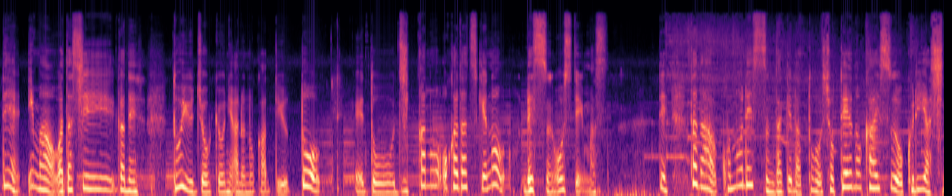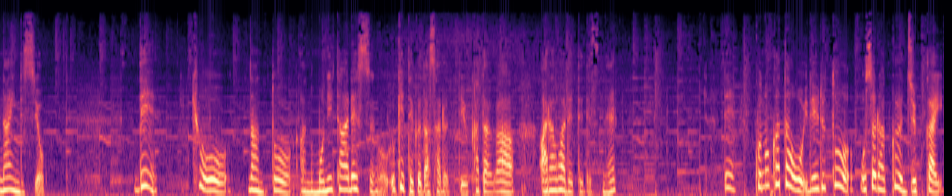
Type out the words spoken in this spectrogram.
で今私がねどういう状況にあるのかっていうと,、えーと、実家のお片付けのレッスンをしています。でただこのレッスンだけだと所定の回数をクリアしないんですよ。で今日なんとあのモニターレッスンを受けてくださるっていう方が現れてですね。でこの方を入れるとおそらく10回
